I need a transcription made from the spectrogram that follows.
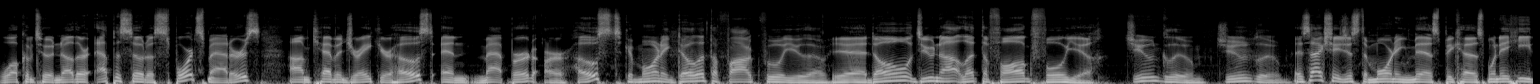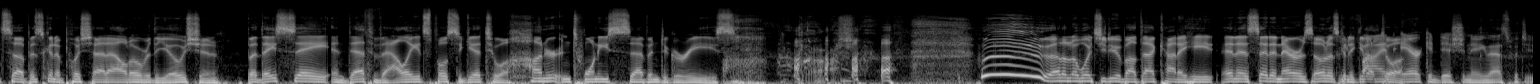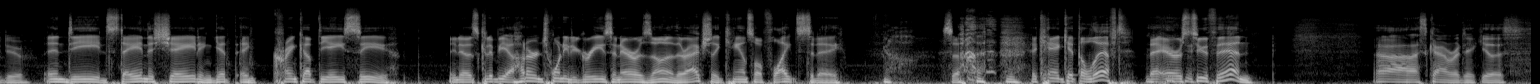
Welcome to another episode of Sports Matters. I'm Kevin Drake, your host, and Matt Bird, our host. Good morning. Don't let the fog fool you, though. Yeah, don't do not let the fog fool you. June gloom. June gloom. It's actually just a morning mist because when it heats up, it's going to push that out over the ocean. But they say in Death Valley, it's supposed to get to 127 degrees. Gosh. Woo! I don't know what you do about that kind of heat. And it said in Arizona, it's going to get up to a, air conditioning. That's what you do. Indeed, stay in the shade and get and crank up the AC. You know, it's going to be 120 degrees in Arizona. They're actually cancel flights today, so it can't get the lift. The air is too thin. Ah, that's kind of ridiculous.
